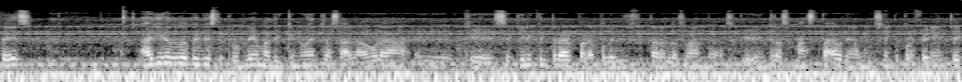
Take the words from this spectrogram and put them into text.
Fest, ha llegado a haber este problema de que no entras a la hora eh, que se tiene que entrar para poder disfrutar a las bandas, que entras más tarde a un centro preferente.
